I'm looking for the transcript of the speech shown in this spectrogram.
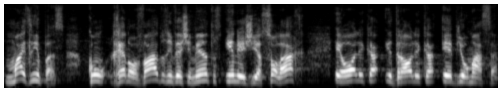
mais limpas, com renovados investimentos em energia solar eólica, hidráulica e biomassa.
